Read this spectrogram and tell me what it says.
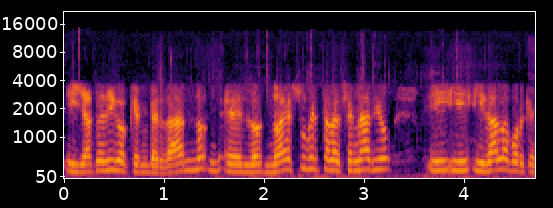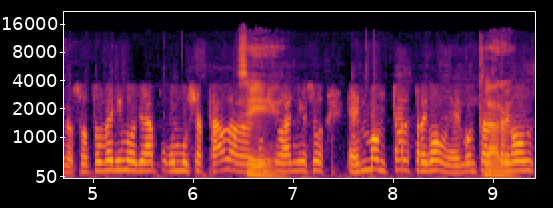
y ya te digo que en verdad no, eh, lo- no es subirte al escenario y, y, y darlo porque nosotros venimos ya con muchas tablas, Sí. muchos años, eso es montar pregón, es montar Claro. pregón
